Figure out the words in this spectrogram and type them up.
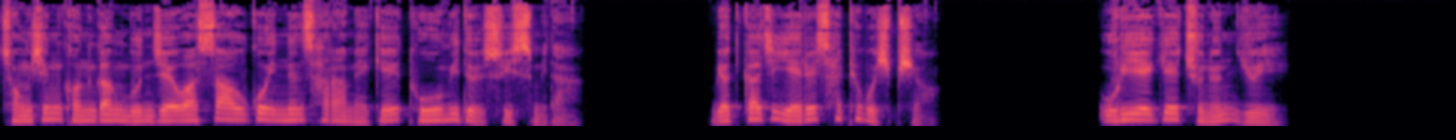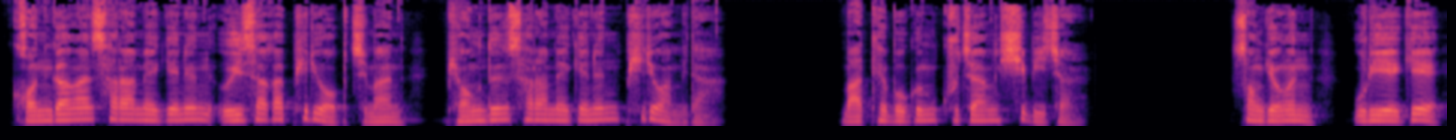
정신건강 문제와 싸우고 있는 사람에게 도움이 될 수 있습니다. 몇 가지 예를 살펴보십시오. 우리에게 주는 유익. 건강한 사람에게는 의사가 필요 없지만 병든 사람에게는 필요합니다. 마태복음 9장 12절. 성경은 우리에게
